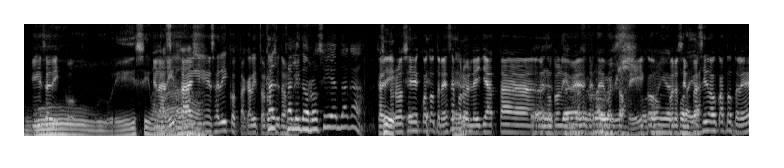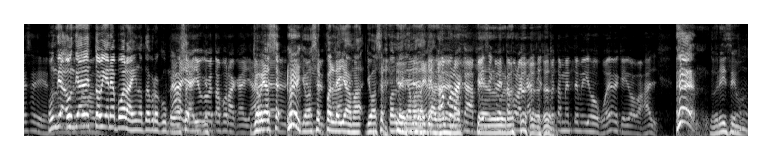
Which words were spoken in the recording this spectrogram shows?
En ese disco. Uh, durísimo. En la lista, en, en ese disco está Calito Rossi Cal- también. Carlito Rossi es de acá. Calito Sí. Rossi es 413, pero él ya está en otro nivel, en está nivel, Puerto Rico. Pero siempre allá. ha sido 413. Un día, un día de esto viene por ahí, no te preocupes. Nah, yo, ya yo creo que está por acá. Ya, yo voy a hacer, ya, yo voy a hacer un par de llamadas, yo voy a hacer par de llamadas ya. está por acá, Basically está por acá. Y supuestamente me dijo jueves que iba a bajar. Durísimo.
